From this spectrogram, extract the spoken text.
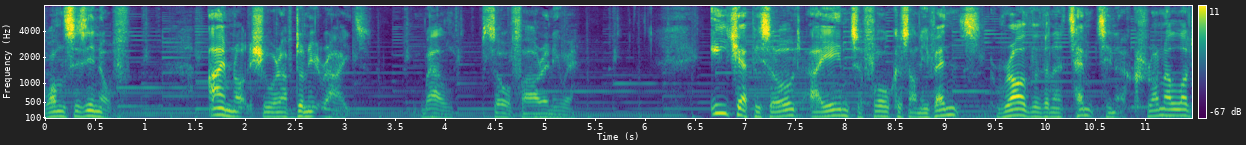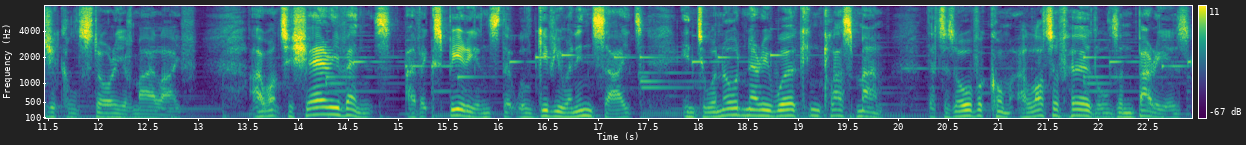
once is enough. I'm not sure I've done it right. Well, so far anyway. Each episode, I aim to focus on events rather than attempting a chronological story of my life. I want to share events I've experienced that will give you an insight into an ordinary working class man that has overcome a lot of hurdles and barriers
